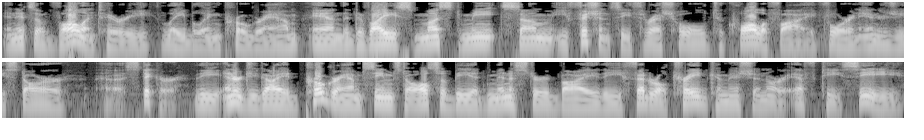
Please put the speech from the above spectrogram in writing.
and it's a voluntary labeling program and the device must meet some efficiency threshold to qualify for an Energy Star uh, sticker. The Energy Guide program seems to also be administered by the Federal Trade Commission or FTC.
